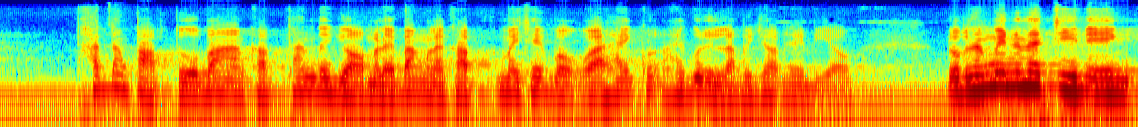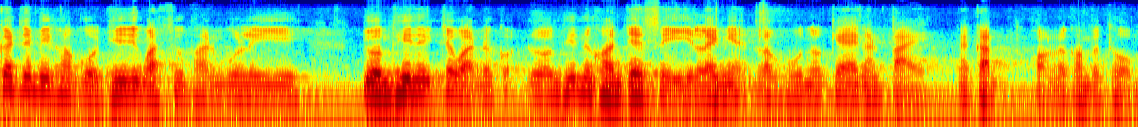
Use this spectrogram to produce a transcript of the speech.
ำท่านต้องปรับตัวบ้างครับ ท่านต้องยอมอะไรบ้างแล้วครับ ไม่ใช่บอกว่าให้ให้คนอื่นรับผิดชอบอย่างเดียว รวมทั้งแม่น้ำจีนเองก็จะมีความกดที่จังหวัดสุพรรณบุรีรวมที่จังหวัดรวมที่นครเชียงศรีอะไรเงี้ยเราคงต้องแก้กันไปนะครับของนครปฐม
